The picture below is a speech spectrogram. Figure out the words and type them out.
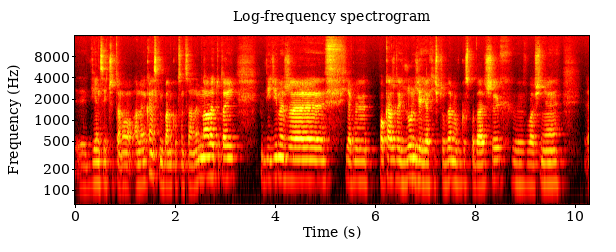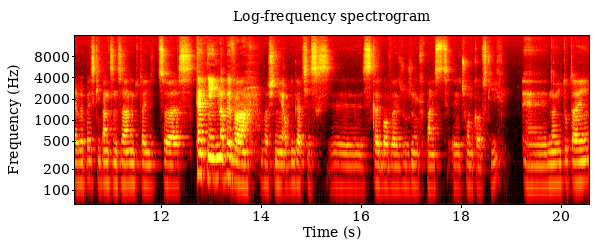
y, więcej czytam o amerykańskim banku centralnym, no ale tutaj widzimy, że jakby po każdej rundzie jakichś problemów gospodarczych y, właśnie Europejski Bank Centralny tutaj coraz chętniej nabywa właśnie obligacje y, skarbowe z różnych państw członkowskich. No i tutaj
